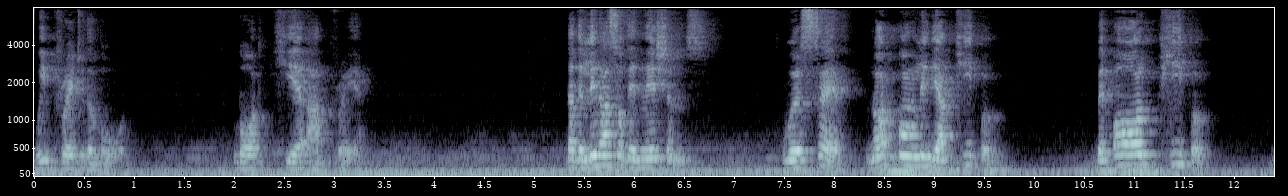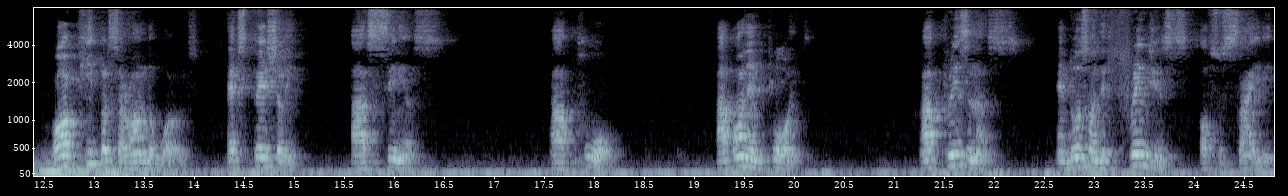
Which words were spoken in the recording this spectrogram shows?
We pray to the Lord. Lord, hear our prayer. That the leaders of the nations will serve not only their people, but all people, all peoples around the world, especially our seniors, our poor, our unemployed, our prisoners, and those on the fringes of society.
